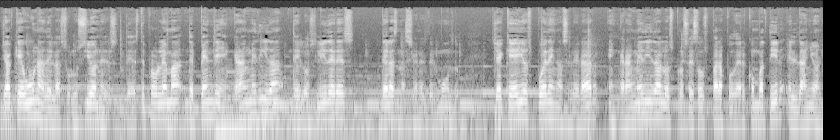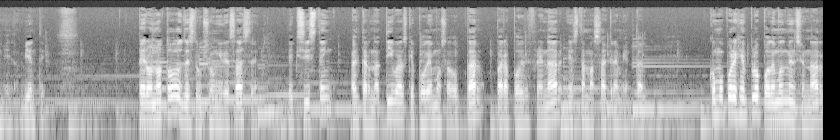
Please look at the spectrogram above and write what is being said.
ya que una de las soluciones de este problema depende en gran medida de los líderes de las naciones del mundo, ya que ellos pueden acelerar en gran medida los procesos para poder combatir el daño al medio ambiente. Pero no todo es destrucción y desastre. Existen alternativas que podemos adoptar para poder frenar esta masacre ambiental. Como por ejemplo podemos mencionar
